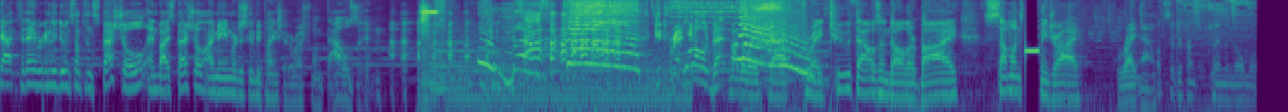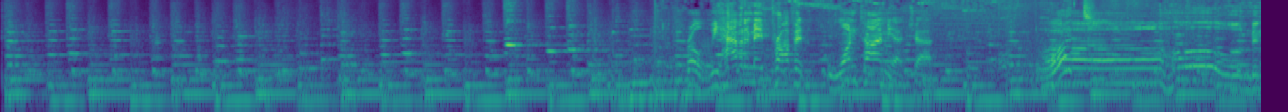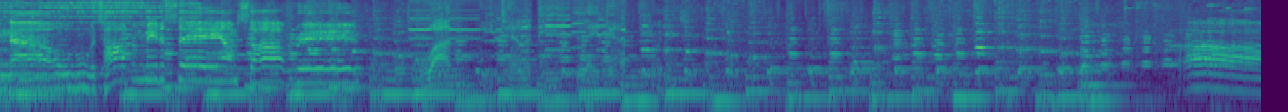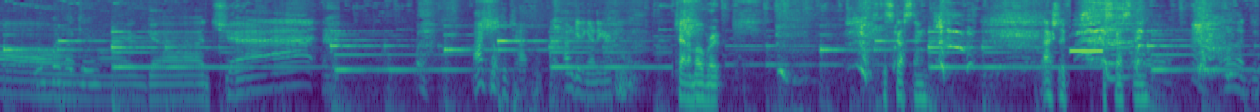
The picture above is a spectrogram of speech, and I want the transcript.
Chat, today we're going to be doing something special, and by special, I mean we're just going to be playing Sugar Rush 1000. oh my god! Get ready. $1 bet, by the way, chat, for a $2,000 buy. Someone me dry right now. What's the difference between the normal? Bro, we haven't made profit one time yet, chat. What? Oh, hold it now. It's hard for me to say I'm sorry. One eternity later. Oh, my god, chat. I'm tilted, chat. I'm getting out of here. Chat, I'm over it. Disgusting. Actually, disgusting.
